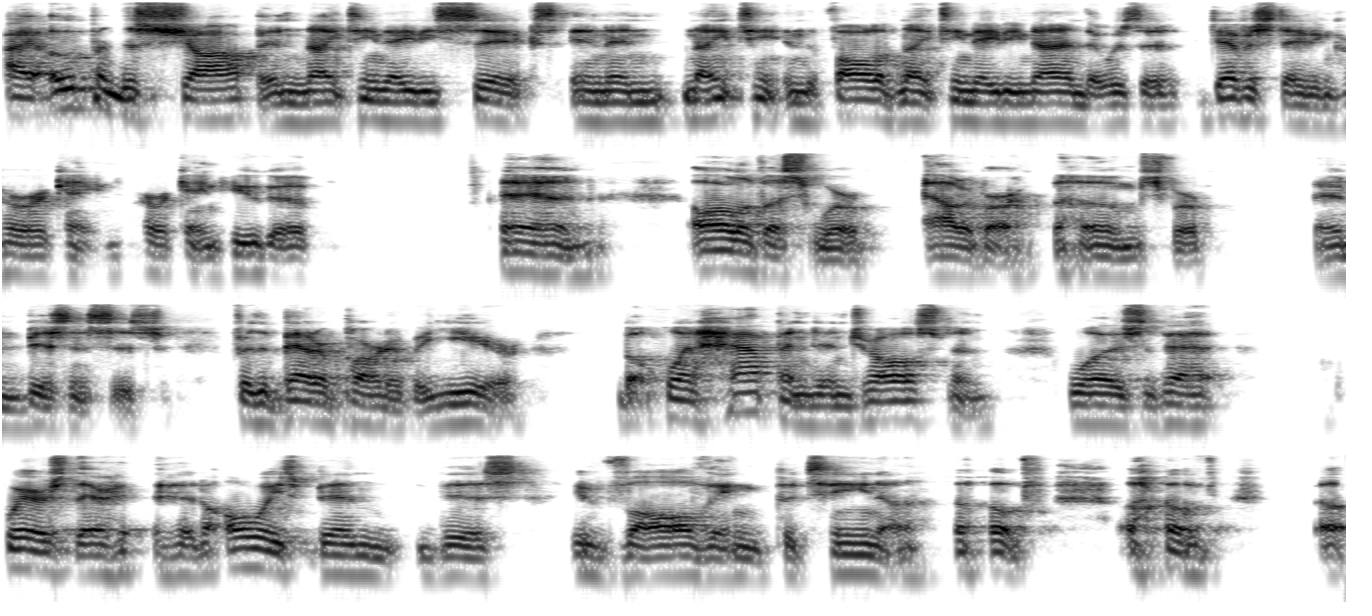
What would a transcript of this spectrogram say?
I opened the shop in 1986, and in 19 in the fall of 1989, there was a devastating hurricane, Hurricane Hugo, and all of us were out of our homes for and businesses for the better part of a year. But what happened in Charleston was that whereas there had always been this evolving patina of, of, of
